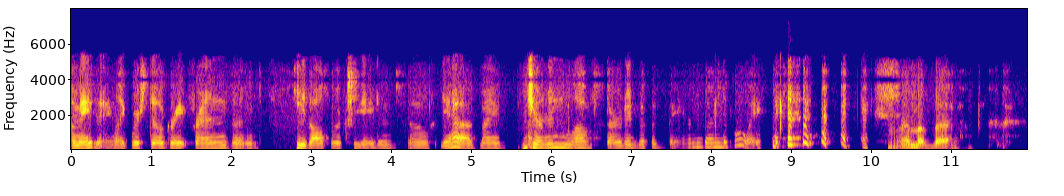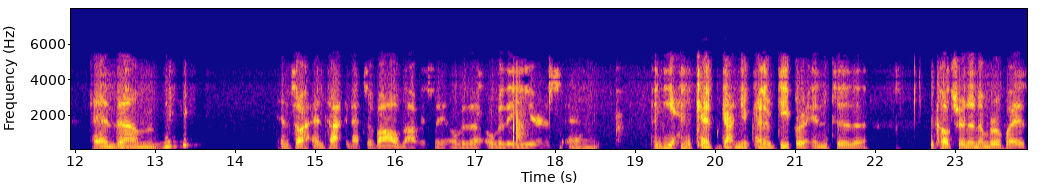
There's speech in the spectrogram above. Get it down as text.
amazing. Like we're still great friends and he's also a creative. So yeah, my German love started with a band and a boy. I love that. And um and so and t- that's evolved obviously over the over the years and and, yes. and kept gotten you kind of deeper into the the culture in a number of ways.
